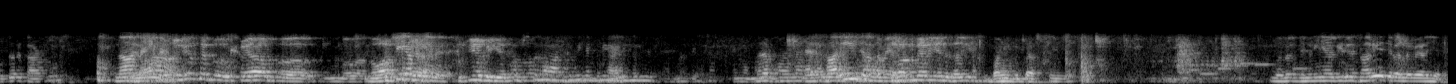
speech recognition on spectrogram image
ਉਧਰ ਕਾਟ ਲਓ ਨਾ ਨਹੀਂ ਨਹੀਂ ਉੱਥੇ ਪਿਆ ਨਵਾਜ਼ ਛੁੱਟੀਆਂ ਪਈਆਂ ਨੇ। ਛੁੱਟੀਆਂ ਪਈਆਂ ਨੇ ਉਸ ਤੋਂ ਅੱਗ ਵੀ ਲੱਗੀ ਹੋਈ ਮੇਰਾ ਫੋਨ ਲੱਗਾ ਸਾਰੀ 94 ਚਰਨ ਵਾਲੀਆਂ ਨੇ ਸਾਰੀਆਂ ਬਣੀ ਕਪੈਸਿਟੀ ਮਤਲਬ ਜਿੰਨੀਆਂ ਵੀ ਨੇ ਸਾਰੀਆਂ 94 ਵਾਲੀਆਂ ਨੇ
